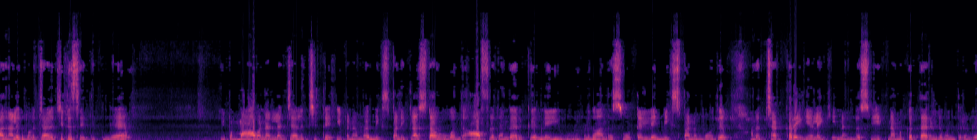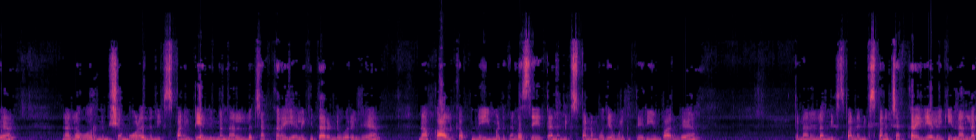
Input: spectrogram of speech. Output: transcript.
அதனால் இது போல் ஜலிச்சிட்டு சேர்த்துக்குங்க. இப்போ மாவை நல்லா ஜலிச்சிட்டு இப்போ நம்ம மிக்ஸ் பண்ணிக்கலாம். ஸ்டவ் வந்து ஆஃபில் தாங்க இருக்குது நெய் உருகுனதும் அந்த சூட்டிலே மிக்ஸ் பண்ணும்போது அந்த சர்க்கரை இலகி நல்ல ஸ்வீட் நமக்கு திரண்டு வந்துடுங்க நல்லா ஒரு நிமிஷம் போல் இதை மிக்ஸ் பண்ணிகிட்டே இருந்தீங்கன்னா நல்ல சர்க்கரை இலகி திரண்டு வருங்க. நான் கால் கப் நெய் மட்டும் தாங்க சேர்த்தேன். நான் மிக்ஸ் பண்ணும்போதே உங்களுக்கு தெரியும் பாருங்கள் இப்போ நல்லா மிக்ஸ் பண்ண மிக்ஸ் பண்ண சர்க்கரை இலகி நல்ல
